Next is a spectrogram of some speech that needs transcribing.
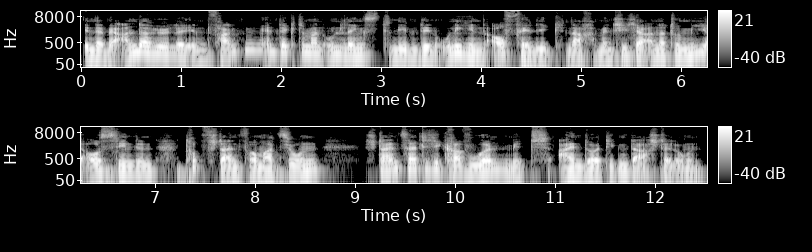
In der Meanderhöhle in Franken entdeckte man unlängst neben den ohnehin auffällig nach menschlicher Anatomie aussehenden Tropfsteinformationen steinzeitliche Gravuren mit eindeutigen Darstellungen,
